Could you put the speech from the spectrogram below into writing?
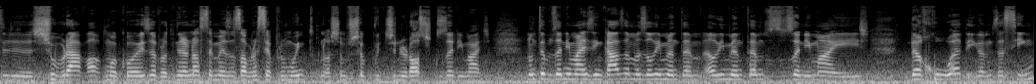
se sobrava alguma coisa, pronto, na nossa mesa sobra sempre muito, porque nós somos sempre muito generosos com os animais, não temos animais em casa, mas alimentamos os animais da rua, digamos assim,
